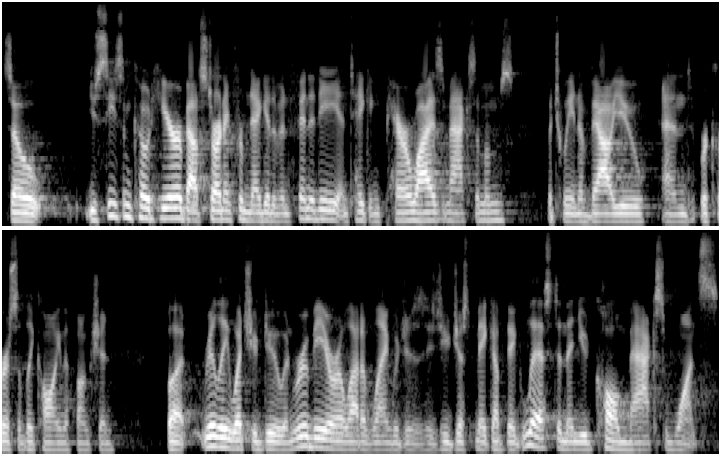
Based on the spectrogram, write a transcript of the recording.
So you see some code here about starting from negative infinity and taking pairwise maximums between a value and recursively calling the function. But really what you do in Ruby or a lot of languages is you just make a big list and then you'd call max once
